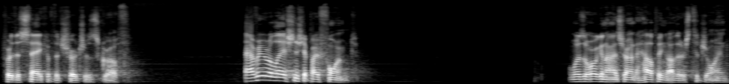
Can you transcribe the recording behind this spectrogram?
for the sake of the church's growth. Every relationship I formed was organized around helping others to join.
